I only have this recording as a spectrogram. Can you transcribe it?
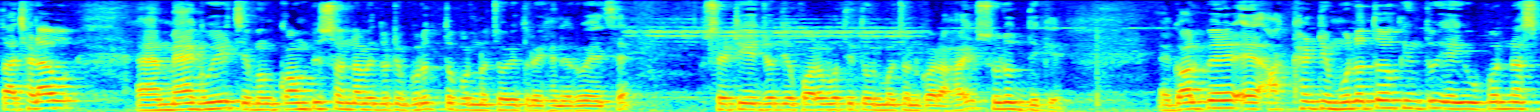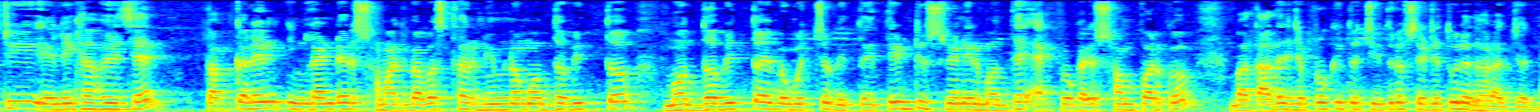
তাছাড়াও আহ, ম্যাগউইচ এবং কম্পিসন নামে দুটো গুরুত্বপূর্ণ চরিত্র এখানে রয়েছে। সেটি যদিও পরবর্তীতে উন্মোচন করা হয় শুরুর দিকে। গল্পের আখ্যানটি মূলত কিন্তু এই উপন্যাসটি লেখা হয়েছে তৎকালীন ইংল্যান্ডের সমাজ ব্যবস্থার নিম্ন মধ্যবিত্ত মধ্যবিত্ত এবং উচ্চবিত্ত এই তিনটি শ্রেণির মধ্যে এক প্রকারের সম্পর্ক বা তাদের যে প্রকৃত চিত্র সেটি তুলে ধরার জন্য।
